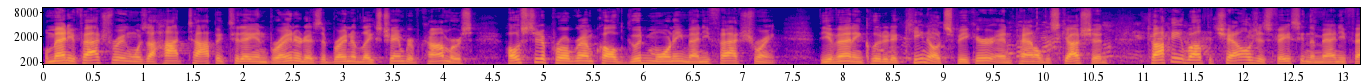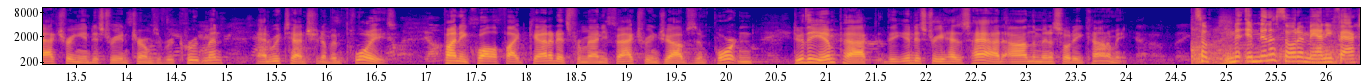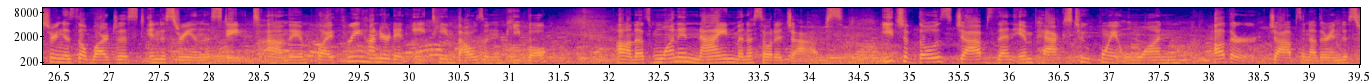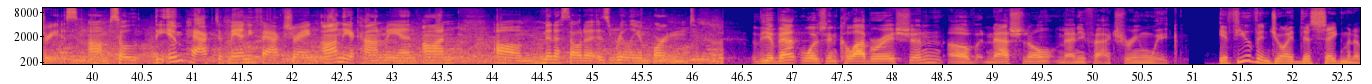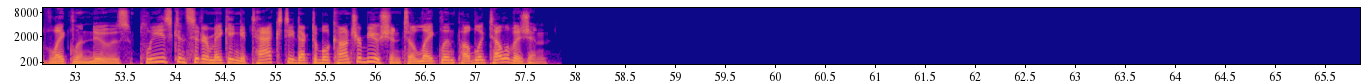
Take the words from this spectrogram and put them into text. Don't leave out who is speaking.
Speaker 1: Well, manufacturing was a hot topic today in Brainerd as the Brainerd Lakes Chamber of Commerce hosted a program called Good Morning Manufacturing. The event included a keynote speaker and panel discussion talking about the challenges facing the manufacturing industry in terms of recruitment and retention of employees. Finding qualified candidates for manufacturing jobs is important due to the impact the industry has had on the Minnesota economy.
Speaker 2: So in Minnesota, manufacturing is the largest industry in the state. Um, they employ 318,000 people. Uh, that's one in nine Minnesota jobs. Each of those jobs then impacts 2.1 other jobs in other industries. Um, so the impact of manufacturing on the economy and on um, Minnesota is really important.
Speaker 1: The event was in collaboration of National Manufacturing Week.
Speaker 3: If you've enjoyed this segment of Lakeland News, please consider making a tax-deductible contribution to Lakeland Public Television.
